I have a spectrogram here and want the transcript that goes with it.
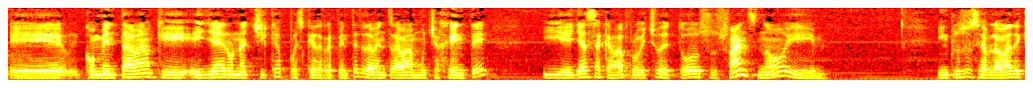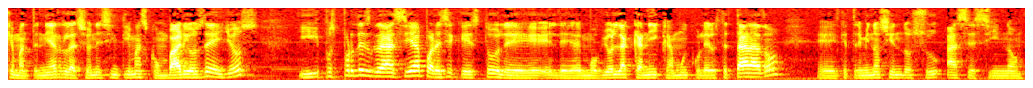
Eh, comentaban que ella era una chica pues que de repente le daba entrada a mucha gente y ella sacaba provecho de todos sus fans, ¿no? Y incluso se hablaba de que mantenía relaciones íntimas con varios de ellos y pues por desgracia parece que esto le, movió la canica muy culero este tarado, el que terminó siendo su asesino.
